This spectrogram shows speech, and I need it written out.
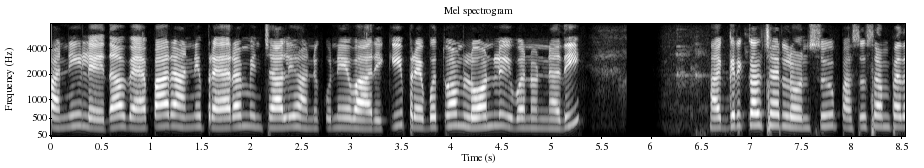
పని లేదా వ్యాపారాన్ని ప్రారంభించాలి అనుకునే వారికి ప్రభుత్వం లోన్లు ఇవ్వనున్నది. అగ్రికల్చర్ లోన్స్ పశుసంపద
